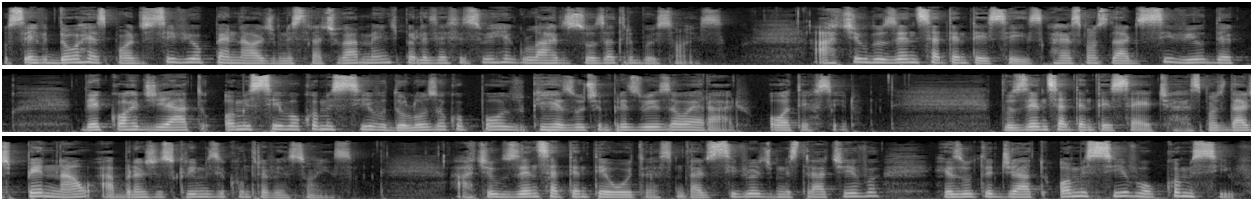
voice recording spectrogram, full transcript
O servidor responde civil, penal e administrativamente pelo exercício irregular de suas atribuições. Artigo 276. A responsabilidade civil decorre de ato omissivo ou comissivo, doloso ou culposo, que resulte em prejuízo ao erário ou a terceiro. 277. A responsabilidade penal abrange os crimes e contravenções. Artigo 278. A responsabilidade civil administrativa resulta de ato omissivo ou comissivo.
